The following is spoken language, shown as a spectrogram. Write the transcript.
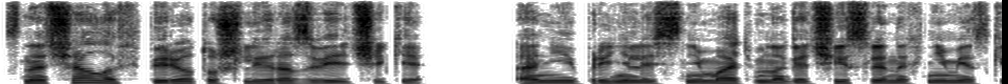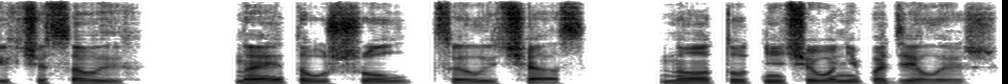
Сначала вперед ушли разведчики. Они принялись снимать многочисленных немецких часовых. На это ушел целый час. Но тут ничего не поделаешь.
